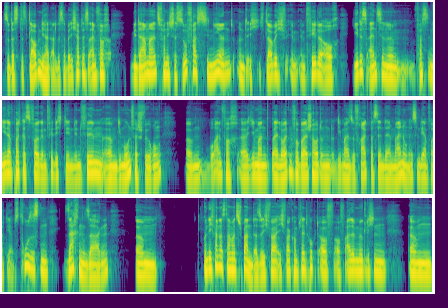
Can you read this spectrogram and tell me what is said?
so das, das glauben die halt alles, aber ich habe das einfach, mir damals fand ich das so faszinierend und ich, ich glaube, ich em- empfehle auch jedes einzelne, fast in jeder Podcast-Folge empfehle ich den, den Film ähm, Die Mondverschwörung, ähm, wo einfach äh, jemand bei Leuten vorbeischaut und die mal so fragt, was denn deren Meinung ist und die einfach die abstrusesten Sachen sagen. Ähm, und ich fand das damals spannend. Also ich war, ich war komplett hooked auf, auf alle möglichen ähm,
